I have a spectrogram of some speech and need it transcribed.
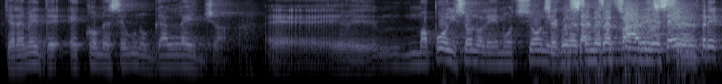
chiaramente è come se uno galleggia, eh, ma poi sono le emozioni di saper fare di essere... sempre,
